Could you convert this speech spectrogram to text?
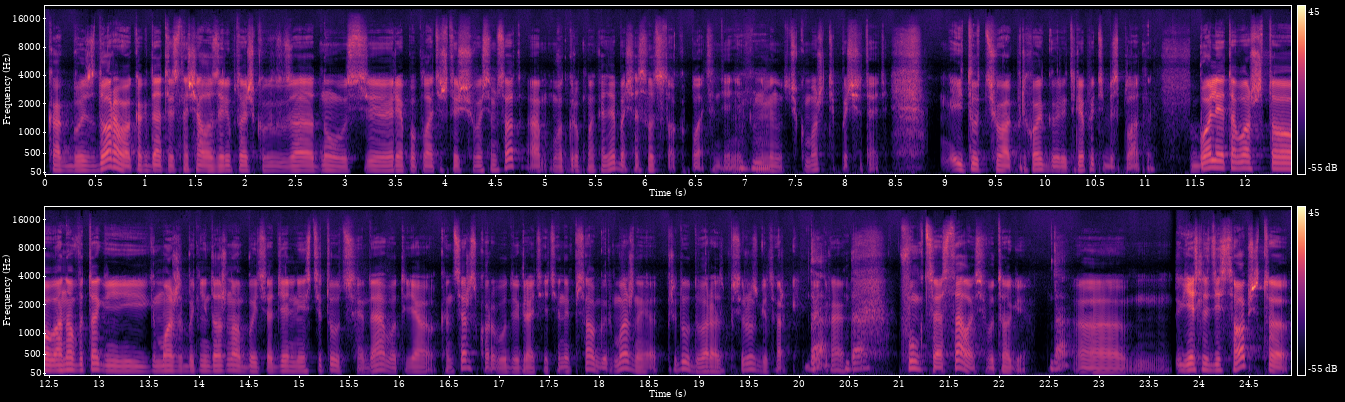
как бы здорово, когда ты сначала за репточку за одну репу платишь 1800, а вот группа Макадеба сейчас вот столько платит денег, mm-hmm. на минуточку, можете посчитать. И тут чувак приходит, говорит, репайте бесплатно. Более того, что оно в итоге, может быть, не должно быть отдельной институцией, да, вот я концерт скоро буду играть, я тебе написал, говорю, можно я приду два раза посижу с гитаркой, да, поиграю? Да. Функция осталась в итоге. Да. А, если здесь сообщество,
